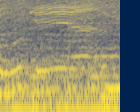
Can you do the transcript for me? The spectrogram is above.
again.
